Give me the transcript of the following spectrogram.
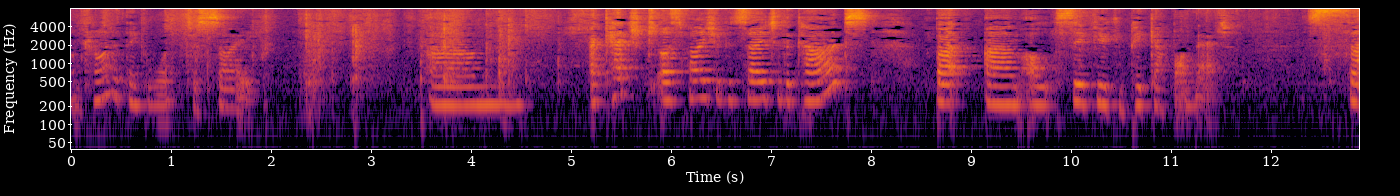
I'm trying to think of what to say. Um, a catch, I suppose you could say, to the cards, but um, I'll see if you can pick up on that. So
